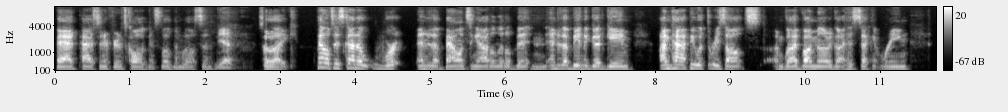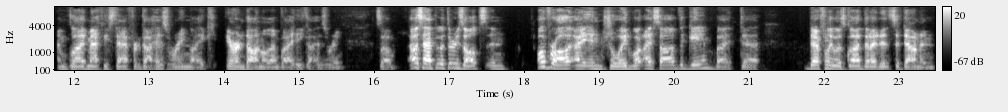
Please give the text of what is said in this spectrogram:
bad pass interference call against Logan Wilson. yeah. So like penalties kind of were ended up balancing out a little bit and ended up being a good game. I'm happy with the results. I'm glad Von Miller got his second ring. I'm glad Matthew Stafford got his ring. Like Aaron Donald, I'm glad he got his ring. So I was happy with the results and overall I enjoyed what I saw of the game, but uh, definitely was glad that I didn't sit down and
